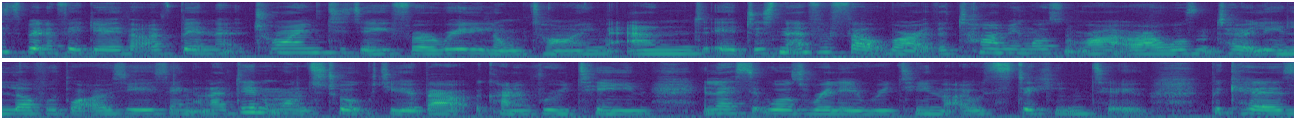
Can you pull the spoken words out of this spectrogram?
has been a video that I've been trying to do for a really long time and it just never felt right. The timing wasn't right or I wasn't totally in love with what I was using and I didn't want to talk to you about a kind of routine unless it was really a routine that I was sticking to because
